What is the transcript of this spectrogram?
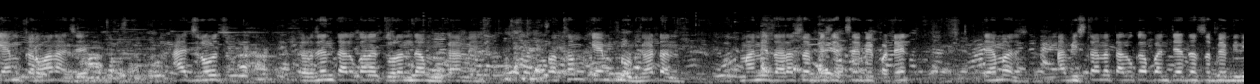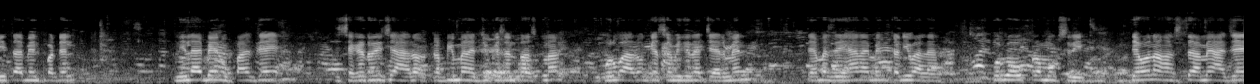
કેમ્પ કરવાના છે. આજ રોજ કરજણ તાલુકાના ચોરંદા મુકામે પ્રથમ કેમ્પનું ઉદ્ઘાટન માન્ય ધારાસભ્ય શ્રી અક્ષયભાઈ પટેલ. તેમજ આ વિસ્તારના તાલુકા પંચાયતના સભ્ય વિનીતાબેન પટેલ, નીલાબેન ઉપાધ્યાય સેક્રેટરી છે આરો કપિમન એજ્યુકેશન ટ્રસ્ટના પૂર્વ આરોગ્ય સમિતિના ચેરમેન તેમજ રેહાનાબેન કડીવાલા, પૂર્વ ઉપપ્રમુખશ્રી. તેઓના હસ્તે અમે આજે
